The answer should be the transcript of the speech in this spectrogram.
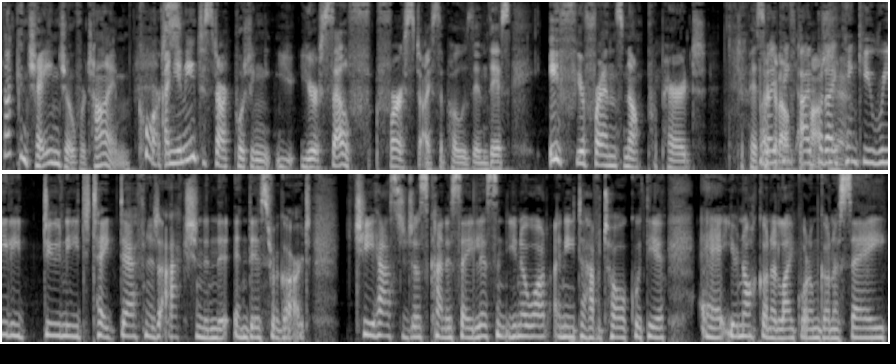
that can change over time. Of course. And you need to start putting yourself first, I suppose, in this. If your friend's not prepared to piss but or get I off think, the I, pot. but I think you really do need to take definite action in the, in this regard. She has to just kind of say, "Listen, you know what? I need to have a talk with you. Uh, you're not going to like what I'm going to say,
